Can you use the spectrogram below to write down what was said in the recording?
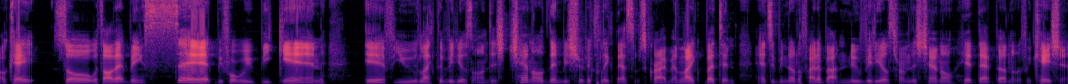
Okay, so with all that being said, before we begin, if you like the videos on this channel, then be sure to click that subscribe and like button. And to be notified about new videos from this channel, hit that bell notification.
